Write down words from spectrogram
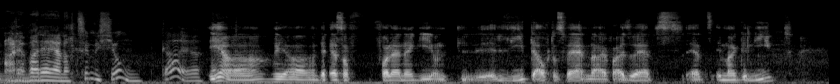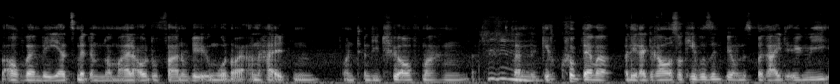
Oh, da war der ja noch ziemlich jung. Geil. Ja, ja, der ist auf voller Energie und liebt auch das Vanlife. Also er hat's, er hat's immer geliebt. Auch wenn wir jetzt mit einem normalen Auto fahren und wir irgendwo neu anhalten und dann die Tür aufmachen, dann guckt er mal direkt raus, okay, wo sind wir und ist bereit irgendwie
